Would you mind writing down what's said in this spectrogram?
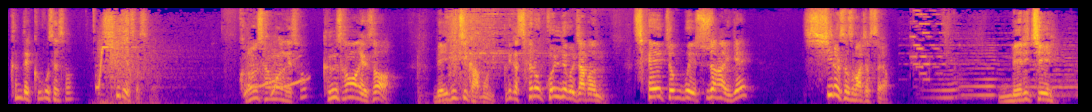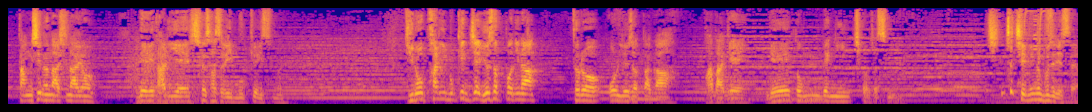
근데 그곳에서 실에 있었어요. 그런 상황에서 그 상황에서 메디치 가문, 그러니까 새로 권력을 잡은 새 정부의 수장에게 시를 써서 바쳤어요. 메디치, 당신은 아시나요? 내 다리에 쇠사슬이 묶여 있음을. 뒤로 팔이 묶인 채 여섯 번이나 들어 올려졌다가 바닥에 내 동댕이 채워졌습니다. 진짜 재밌는 구절이 있어요.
